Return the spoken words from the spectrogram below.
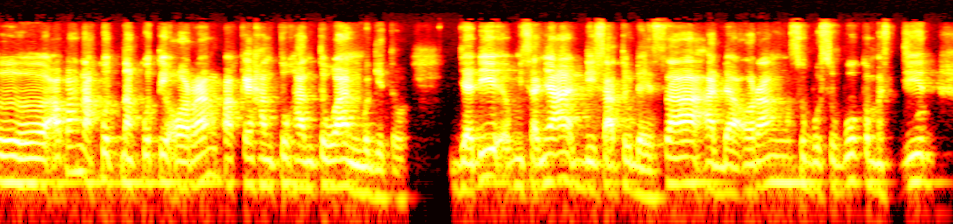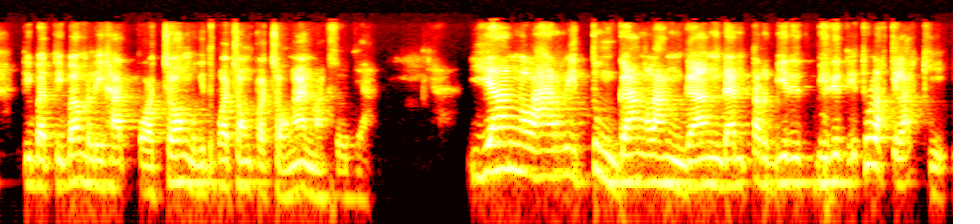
eh, apa nakut-nakuti orang pakai hantu-hantuan begitu. Jadi misalnya di satu desa ada orang subuh-subuh ke masjid tiba-tiba melihat pocong begitu pocong-pocongan maksudnya yang lari tunggang langgang dan terbirit-birit itu laki-laki.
